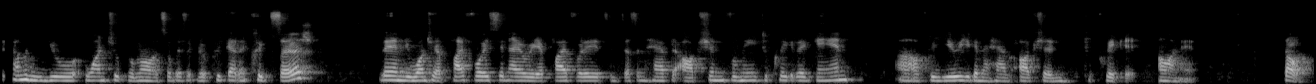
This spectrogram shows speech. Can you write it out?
the company you want to promote. So basically click at a quick search. Then you want to apply for it. Already applied for it, it doesn't have the option for me to click it again uh, for you, you're gonna have option to click it on it. So,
